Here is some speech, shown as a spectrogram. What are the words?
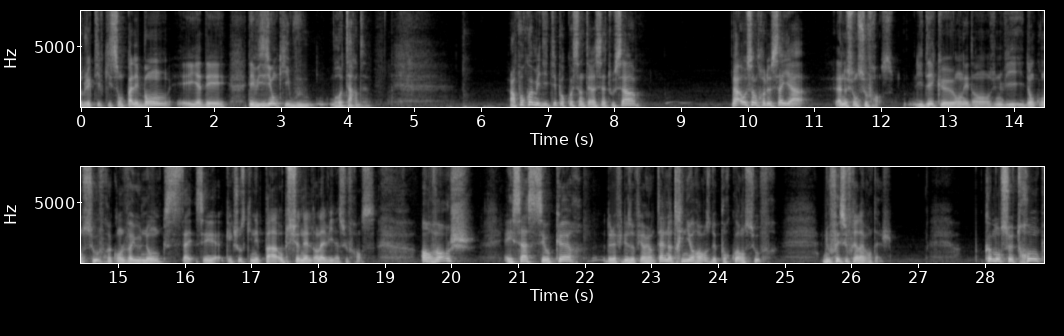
objectifs qui ne sont pas les bons et il y a des, visions qui vous retardent alors pourquoi méditer? Pourquoi s'intéresser à tout ça? Bah, Au centre de ça, il y a la notion de souffrance. L'idée qu'on est dans une vie, donc on souffre, qu'on le veuille ou non, c'est quelque chose qui n'est pas optionnel dans la vie, la souffrance. En revanche, et ça c'est au cœur de la philosophie orientale, notre ignorance de pourquoi on souffre nous fait souffrir davantage. Comme on se trompe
